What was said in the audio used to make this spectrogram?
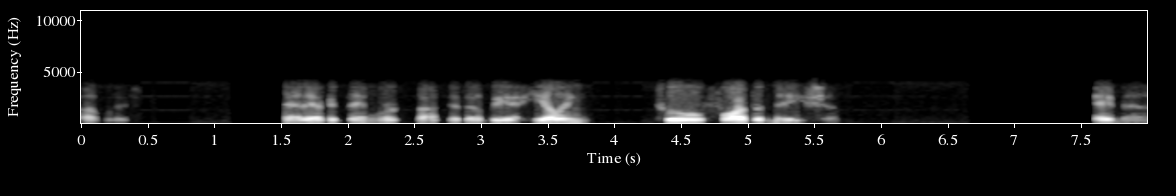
published. That everything works out, that it'll be a healing tool for the nation. Amen.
